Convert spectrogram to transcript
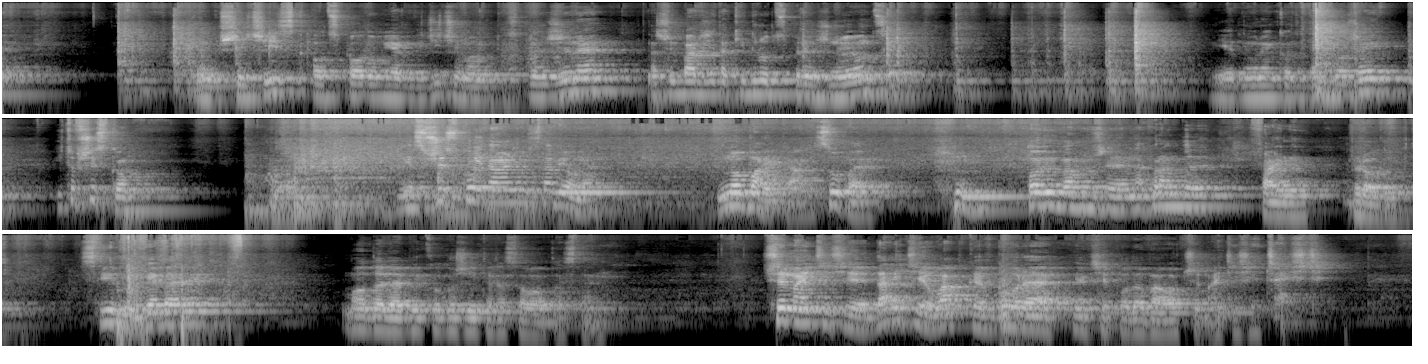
ten przycisk. Od spodu, jak widzicie, mamy tu sprężynę. Znaczy bardziej taki drut sprężynujący. Jedną ręką to tak gorzej. I to wszystko. Jest wszystko idealnie ustawione. No bajka, super. Powiem Wam, że naprawdę fajny produkt. Z firmy Geberyt. Model jakby kogoś interesował to jest ten. Trzymajcie się, dajcie łapkę w górę, jak się podobało. Trzymajcie się, cześć.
